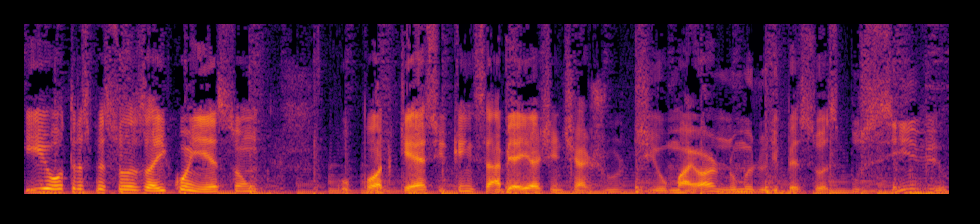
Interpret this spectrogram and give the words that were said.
e outras pessoas aí conheçam o podcast e quem sabe aí a gente ajude o maior número de pessoas possível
